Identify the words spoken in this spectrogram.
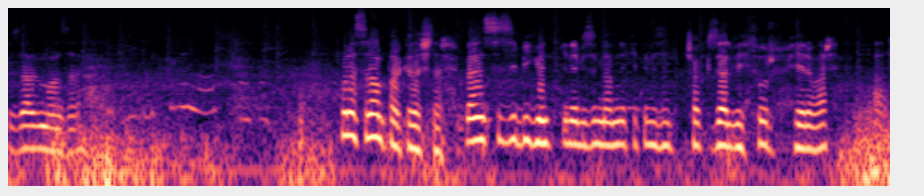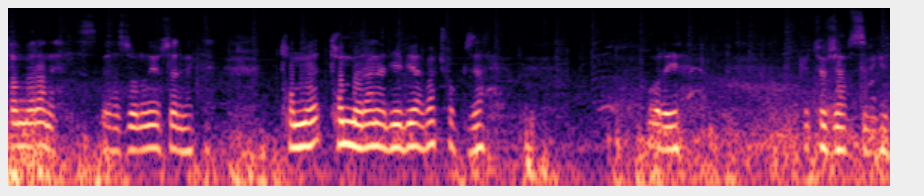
Güzel bir manzara. Burası ramp arkadaşlar. Ben sizi bir gün yine bizim memleketimizin çok güzel bir tur yeri var. Ha, Tom Mörane. Biraz zorlanıyorum söylemekte. Tom, Tom Mörane diye bir yer var. Çok güzel. Orayı götüreceğim sizi bir gün.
